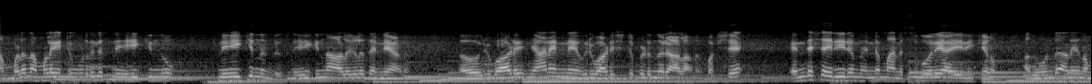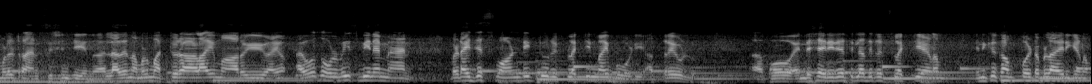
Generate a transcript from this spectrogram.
നമ്മൾ നമ്മളെ ഏറ്റവും കൂടുതൽ സ്നേഹിക്കുന്നു സ്നേഹിക്കുന്നുണ്ട്. സ്നേഹിക്കുന്ന ആളുകൾ തന്നെയാണ്. ഒരുപാട് ഞാൻ എന്നെ ഒരുപാട് ഇഷ്ടപ്പെടുന്ന ഒരാളാണ്. പക്ഷേ എന്റെ ശരീരം എന്റെ മനസ്സ് പോലെ ആയിരിക്കണം. അതുകൊണ്ടാണ് നമ്മൾ ട്രാൻസിഷൻ ചെയ്യുന്നത്. അല്ലാതെ നമ്മൾ മറ്റൊരാളായി മാറുകയോ I was always been a man but I just wanted it to reflect in my body അത്രേ ഉള്ളൂ. അപ്പോൾ എന്റെ ശരീരത്തിൽ അത് റിഫ്ലക്റ്റ് ചെയ്യണം. എനിക്ക് കംഫർട്ടബിൾ ആയിരിക്കണം.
